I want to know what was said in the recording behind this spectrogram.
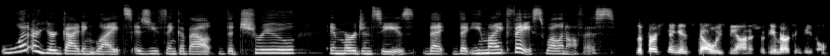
what are your guiding lights as you think about the true emergencies that that you might face while in office. The first thing is to always be honest with the American people.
